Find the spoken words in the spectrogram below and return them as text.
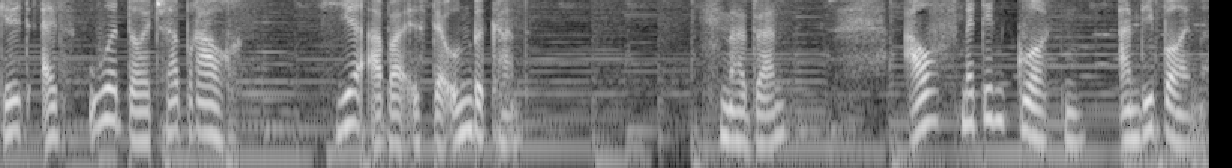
gilt als urdeutscher Brauch. Hier aber ist er unbekannt. Na dann, auf mit den Gurken an die Bäume.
